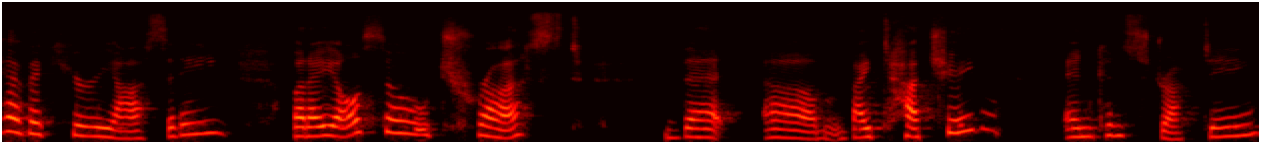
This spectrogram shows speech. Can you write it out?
have a curiosity, but I also trust that um, by touching and constructing,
